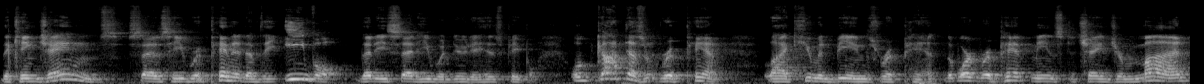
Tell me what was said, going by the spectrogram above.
The King James says he repented of the evil that he said he would do to his people. Well, God doesn't repent like human beings repent. The word repent means to change your mind,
